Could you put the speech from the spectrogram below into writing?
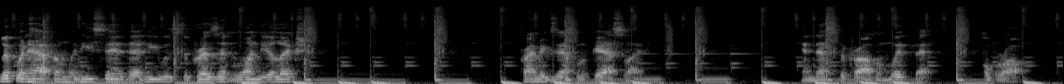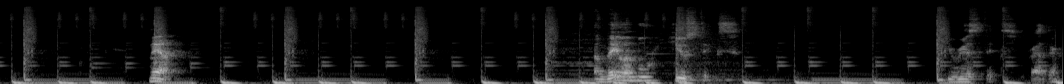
Look what happened when he said that he was the president and won the election. Prime example of gaslighting. And that's the problem with that overall. Now, available heuristics. Heuristics, rather.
